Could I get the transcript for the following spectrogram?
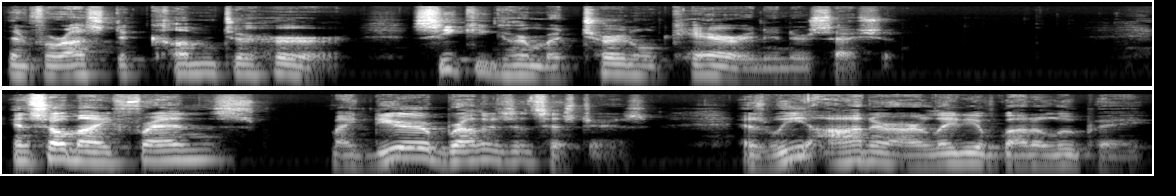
than for us to come to her seeking her maternal care and intercession. And so, my friends, my dear brothers and sisters, as we honor Our Lady of Guadalupe,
